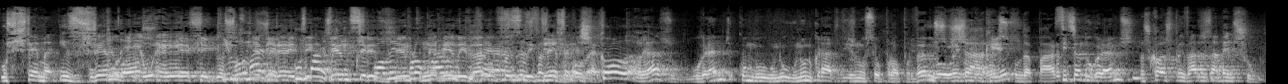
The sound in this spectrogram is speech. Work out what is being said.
O sistema exigente O que acho é, é que aquilo que a mais- direita entende ser exigente, na o que realidade é facilitismo. A escola, aliás, o Gramsci, como o Nu- o Nuno Crato diz no seu próprio Vamos livro fechar a Marquês, segunda parte. citando o Gramsci, Nas escolas privadas há menos chumbos.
